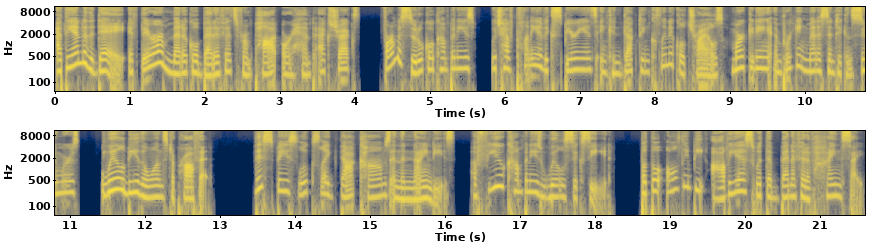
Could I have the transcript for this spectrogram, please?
At the end of the day, if there are medical benefits from pot or hemp extracts, pharmaceutical companies, which have plenty of experience in conducting clinical trials, marketing, and bringing medicine to consumers, will be the ones to profit. This space looks like dot coms in the 90s. A few companies will succeed, but they'll only be obvious with the benefit of hindsight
